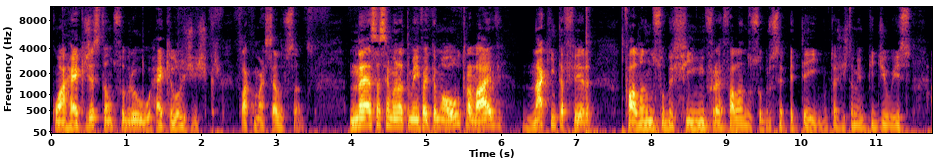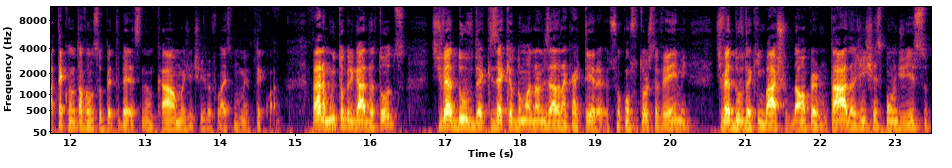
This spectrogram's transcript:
com a REC Gestão sobre o REC Logística, falar com o Marcelo Santos. Nessa semana também vai ter uma outra live, na quinta-feira, falando sobre FII Infra, falando sobre o CPTI. Muita gente também pediu isso, até quando eu estava falando sobre o PTPS. Não, calma, a gente vai falar isso no momento adequado. Galera, muito obrigado a todos. Se tiver dúvida, quiser que eu dê uma analisada na carteira, eu sou consultor CVM. Se tiver dúvida aqui embaixo, dá uma perguntada, a gente responde isso.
